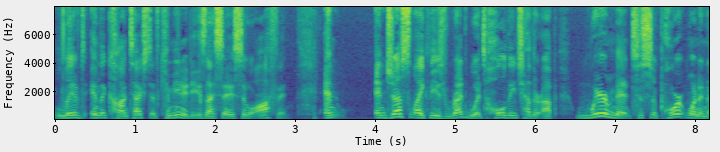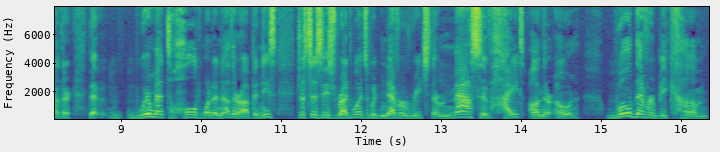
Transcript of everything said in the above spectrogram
lived in the context of community, as I say so often. And, and just like these redwoods hold each other up, we're meant to support one another. That we're meant to hold one another up. And these, just as these redwoods would never reach their massive height on their own, we'll never become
